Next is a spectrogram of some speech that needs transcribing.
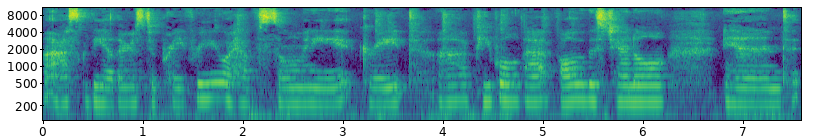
ask the others to pray for you. I have so many great uh, people that follow this channel and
